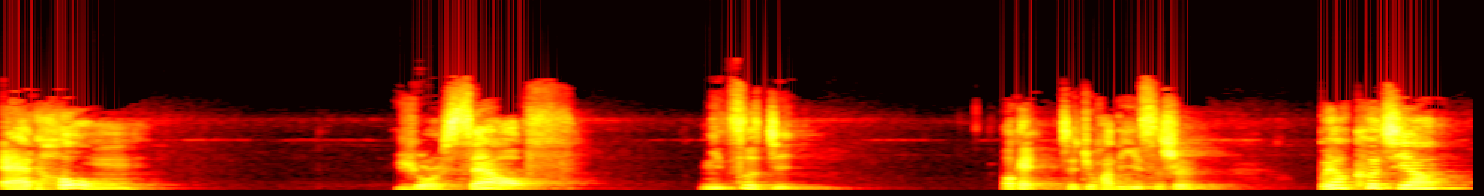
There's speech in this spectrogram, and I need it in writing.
at home. Yourself，你自己。OK，这句话的意思是不要客气啊，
